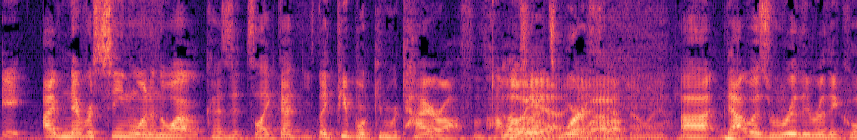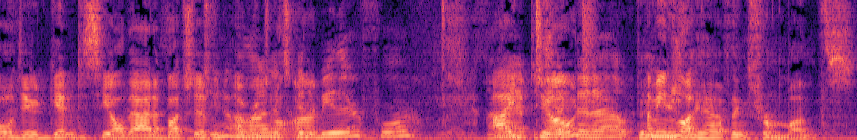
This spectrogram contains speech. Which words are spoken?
it, I've never seen one in the wild because it's like that. Like people can retire off of how Oh much yeah, that's worth. yeah, definitely. Uh, that was really really cool, dude. Getting to see all that, a bunch of Do you know how long it's going to art. be there for? I'm I gonna have to check don't. that out. They I mean, usually look- have things for months.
